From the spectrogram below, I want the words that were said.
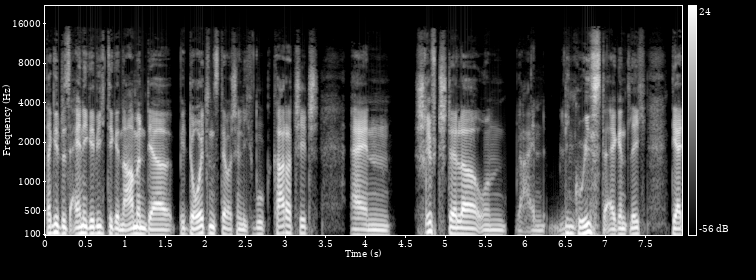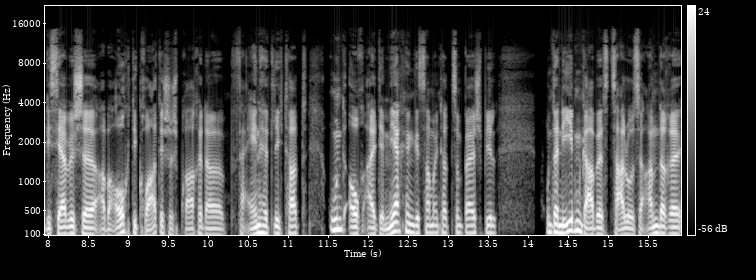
Da gibt es einige wichtige Namen, der bedeutendste wahrscheinlich Vuk Karadzic, ein Schriftsteller und ja, ein Linguist eigentlich, der die serbische, aber auch die kroatische Sprache da vereinheitlicht hat und auch alte Märchen gesammelt hat zum Beispiel. Und daneben gab es zahllose andere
